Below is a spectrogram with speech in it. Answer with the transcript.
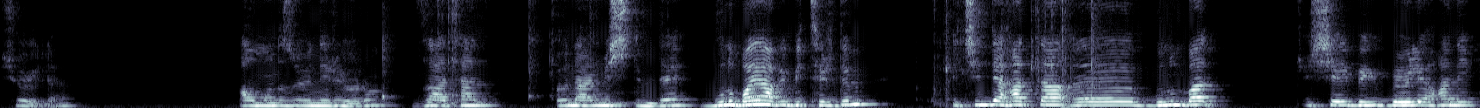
Şöyle. Almanızı öneriyorum. Zaten önermiştim de. Bunu bayağı bir bitirdim. İçinde hatta e, bunun ben şey böyle hani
